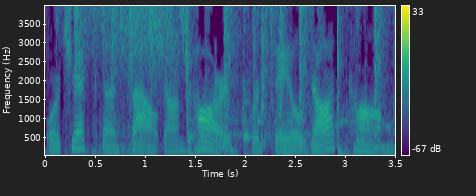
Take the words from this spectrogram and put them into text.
or check us out on carsforsale.com.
